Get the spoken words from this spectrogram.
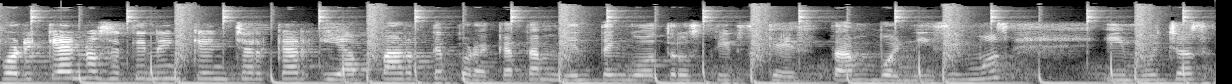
por qué no se tienen que encharcar. Y aparte, por acá también tengo otros tips que están buenísimos y muchos,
